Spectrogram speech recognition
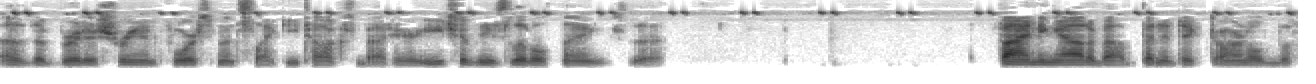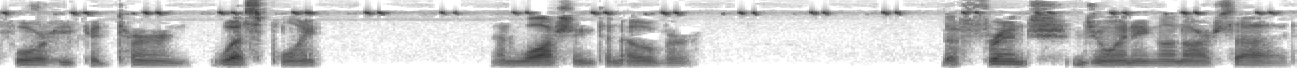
of the British reinforcements, like he talks about here, each of these little things, the finding out about Benedict Arnold before he could turn West Point and Washington over, the French joining on our side.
